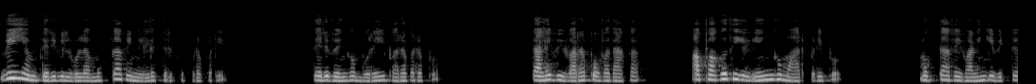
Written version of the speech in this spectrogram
வி எம் தெருவில் உள்ள முக்தாவின் இல்லத்திற்கு புறப்பட்டேன். தெருவெங்கும் ஒரே பரபரப்பு. தலைவி வரப்போவதாக அப்பகுதியில் எங்கும் ஆர்ப்பரிப்பு. முக்தாவை வணங்கிவிட்டு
